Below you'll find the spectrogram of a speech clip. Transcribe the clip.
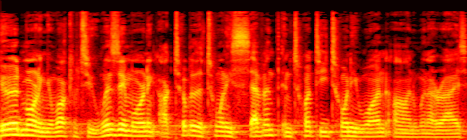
Good morning and welcome to Wednesday morning, October the 27th in 2021 on When I Rise.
